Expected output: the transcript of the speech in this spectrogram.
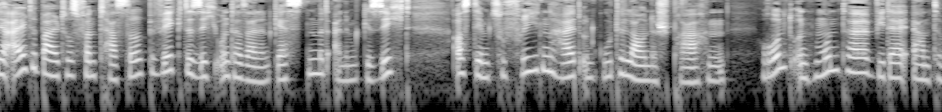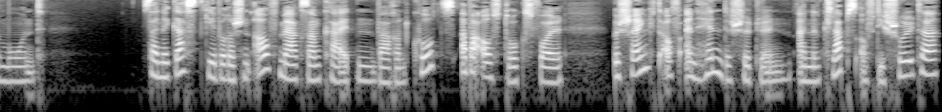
Der alte Balthus von Tassel bewegte sich unter seinen Gästen mit einem Gesicht, aus dem Zufriedenheit und gute Laune sprachen, rund und munter wie der Erntemond. Seine gastgeberischen Aufmerksamkeiten waren kurz, aber ausdrucksvoll, beschränkt auf ein Händeschütteln, einen Klaps auf die Schulter,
